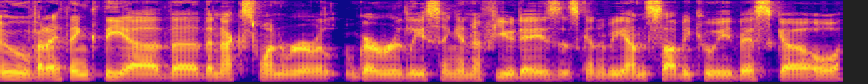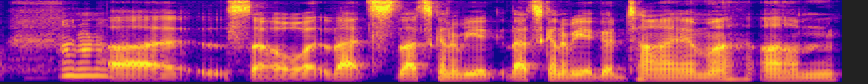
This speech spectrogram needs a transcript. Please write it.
ooh, but I think the uh, the the next one we're we're releasing in a few days is going to be on Sabikui Bisco. I don't know. Uh, so that's that's gonna be a, that's gonna be a good time. Um,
